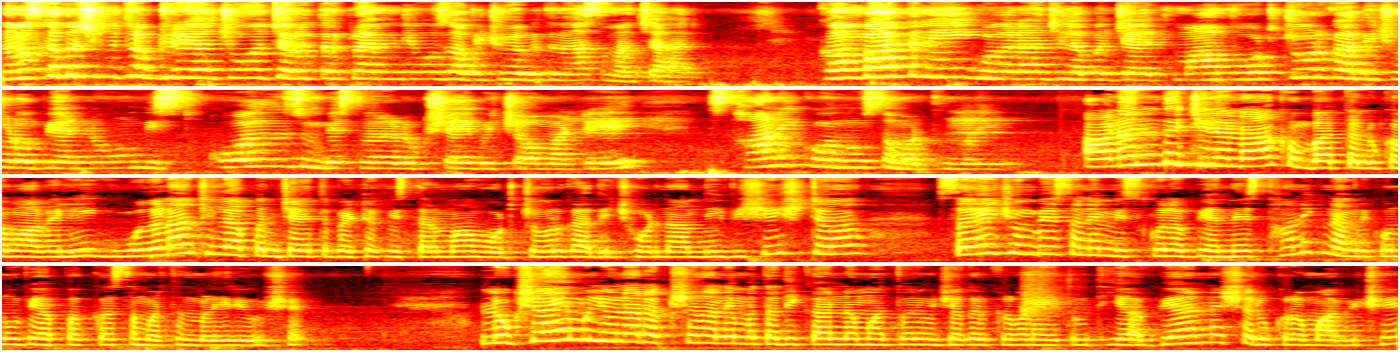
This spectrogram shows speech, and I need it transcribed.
દર્શક મિત્રો, આપ જોઈ રહ્યા છો ચરોતર પ્રાઇમ ન્યૂઝ આપી છું અગત્યના સમાચાર. ખંભાતની ગોલણા જિલ્લા પંચાયતમાં વોટ ચોર ગાદી છોડ અભિયાનનો મિસ્ડ કોલ ઝુંબેશ દ્વારા લોકશાહી બચાવવા માટે સ્થાનિકોનું સમર્થન મળ્યું. આણંદ જિલ્લાના ખંભાત તાલુકામાં આવેલી ગોલણા જિલ્લા પંચાયત બેઠક વિસ્તારમાં વોટ ચોર ગાદી છોડ નામની વિશિષ્ટ સહી ઝુંબેશ અને મિસકોલ અભિયાનને સ્થાનિક નાગરિકોનું વ્યાપક સમર્થન મળી રહ્યું છે. લોકશાહી મૂલ્યોના રક્ષણ અને મતાધિકારના મહત્વને ઉજાગર કરવાના હેતુથી આ અભિયાન શરૂ કરવામાં આવ્યું છે.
